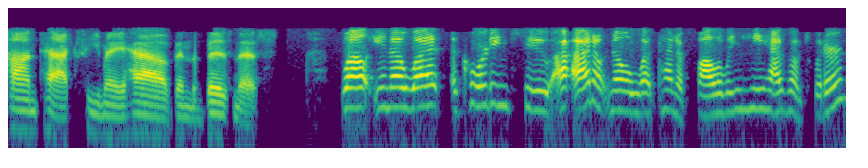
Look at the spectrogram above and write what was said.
contacts he may have in the business. Well, you know what? According to, I, I don't know what kind of following he has on Twitter,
